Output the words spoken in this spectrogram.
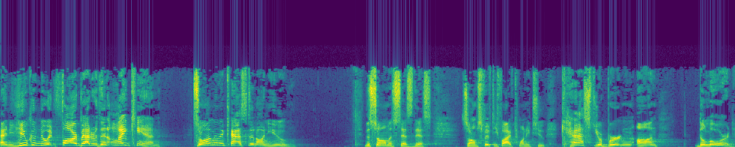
and you can do it far better than I can. So I'm going to cast it on you. The psalmist says this Psalms 55 22. Cast your burden on the Lord,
